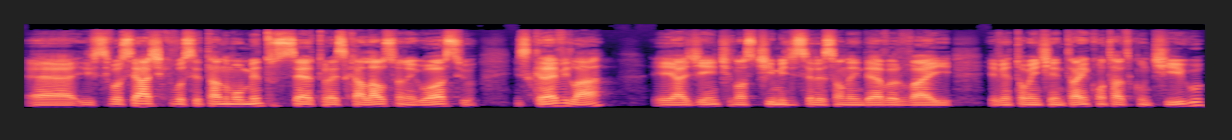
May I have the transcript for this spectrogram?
É, e se você acha que você está no momento certo para escalar o seu negócio, escreve lá. E a gente, nosso time de seleção da Endeavor, vai eventualmente entrar em contato contigo.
